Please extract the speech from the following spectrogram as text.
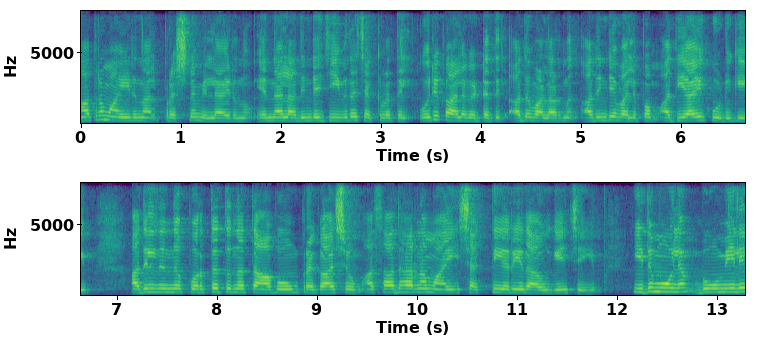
മാത്രമായിരുന്നാൽ പ്രശ്നമില്ലായിരുന്നു. എന്നാൽ അതിന്റെ ജീവിതചക്രത്തിൽ ഒരു കാലഘട്ടത്തിൽ അത് വളർന്ന് അതിന്റെ വലുപ്പം അതിയായി കൂടുകയും അതിൽ നിന്ന് പുറത്തെത്തുന്ന താപവും പ്രകാശവും അസാധാരണമായി ശക്തിയേറിയതാവുകയും ചെയ്യും. ഇതുമൂലം ഭൂമിയിലെ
